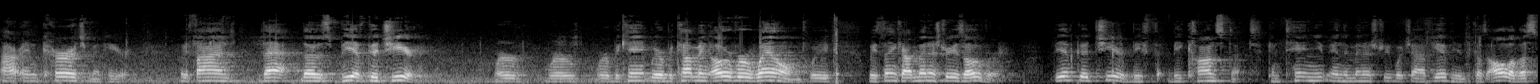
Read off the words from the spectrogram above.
our encouragement here. We find that those be of good cheer. We're, we're, we're, became, we're becoming overwhelmed. We, we think our ministry is over. Be of good cheer. Be, be constant. Continue in the ministry which I have given you, because all of us,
